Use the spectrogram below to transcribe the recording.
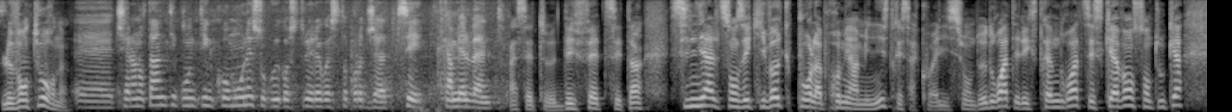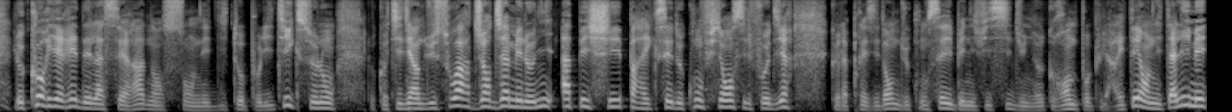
Le vent tourne. À cette défaite, c'est un signal sans équivoque pour la première ministre et sa coalition de droite et d'extrême droite. C'est ce qu'avance en tout cas le Corriere della Sera dans son édito politique. Selon le quotidien du soir, Giorgia Meloni a péché par excès de confiance. Il faut dire que la présidente du Conseil bénéficie d'une grande popularité en Italie, mais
